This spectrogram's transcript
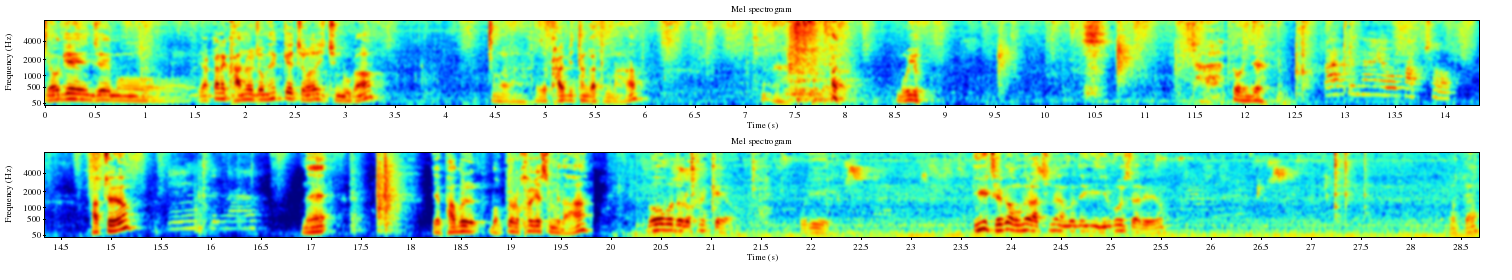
여기에 이제 뭐 약간의 간을 좀 했겠죠 이 친구가. 어, 그래서 갈비탕 같은 맛. 아, 뭐요? 자또 이제. 빠 끝나요 밥 줘. 밥 줘요? 응 끝나. 네. 이제 밥을 먹도록 하겠습니다 먹어보도록 할게요 우리 이게 제가 오늘 아침에 한 건데 이게 일본 쌀이에요 어때?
